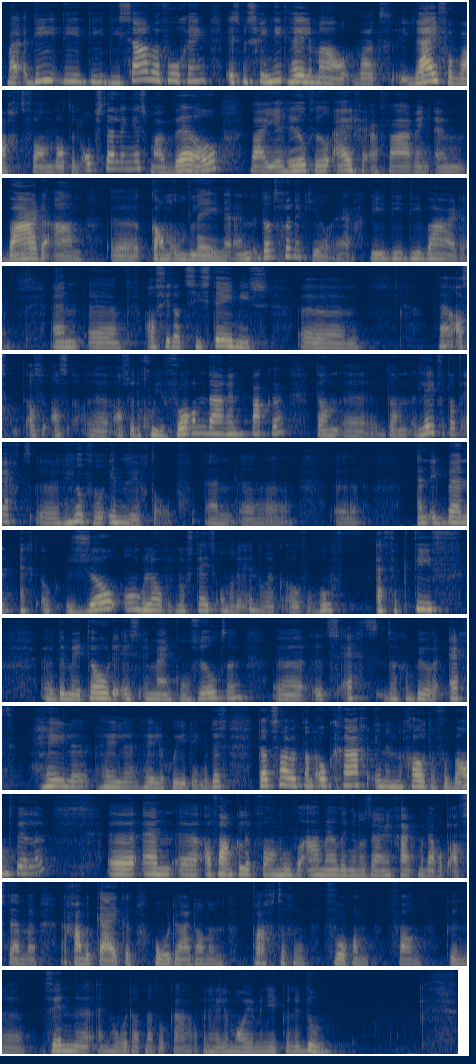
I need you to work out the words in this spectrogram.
maar die, die, die, die samenvoeging is misschien niet helemaal wat jij verwacht van wat een opstelling is, maar wel waar je heel veel eigen ervaring en waarde aan kan ontlenen. En dat gun ik je heel erg, die, die, die waarde. En als je dat systemisch ehm, als, als, als, als we de goede vorm daarin pakken, dan, dan levert dat echt heel veel inzicht op. En, en ik ben echt ook zo ongelooflijk nog steeds onder de indruk over hoe effectief de methode is in mijn consulten. het is echt, er gebeuren echt hele, hele, hele goede dingen. Dus dat zou ik dan ook graag in een groter verband willen. Uh, en afhankelijk van hoeveel aanmeldingen er zijn, ga ik me daarop afstemmen. En gaan we kijken hoe we daar dan een prachtige vorm van kunnen vinden. En hoe we dat met elkaar op een hele mooie manier kunnen doen.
